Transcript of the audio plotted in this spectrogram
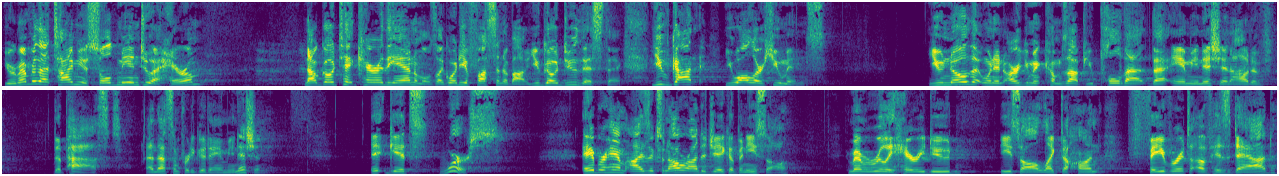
you remember that time you sold me into a harem? Now go take care of the animals. Like, what are you fussing about? You go do this thing. You've got, you all are humans. You know that when an argument comes up, you pull that, that ammunition out of the past, and that's some pretty good ammunition. It gets worse. Abraham, Isaac, so now we're on to Jacob and Esau. Remember, really hairy dude, Esau, liked to hunt, favorite of his dad.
